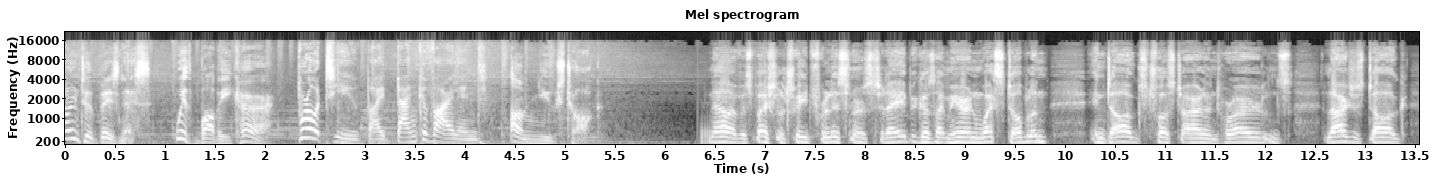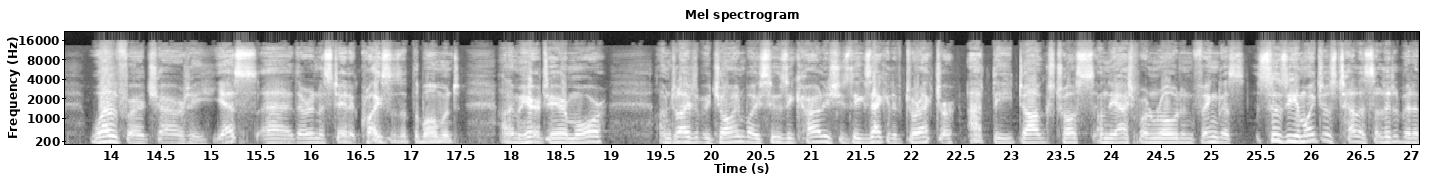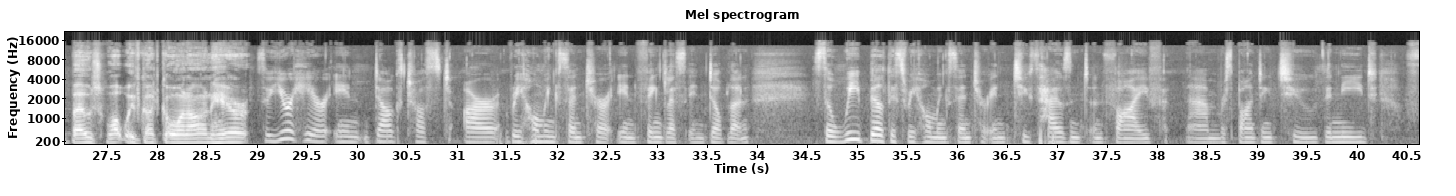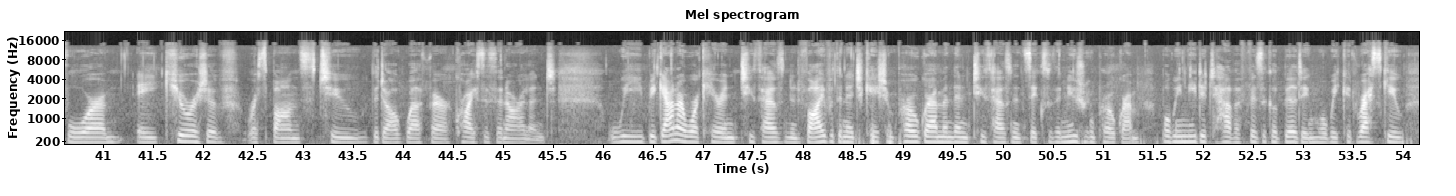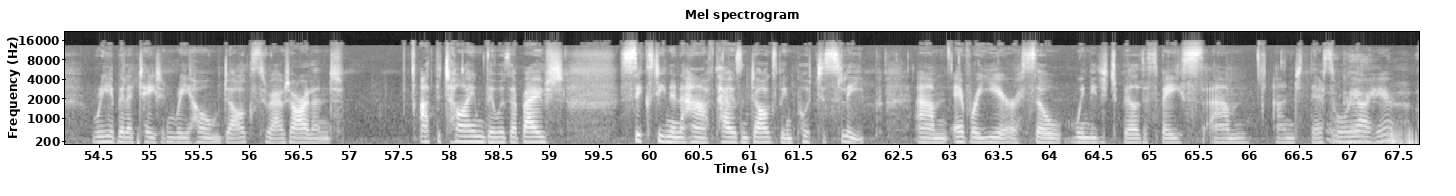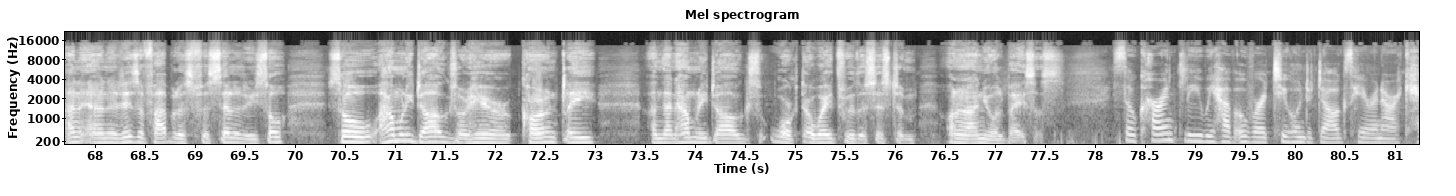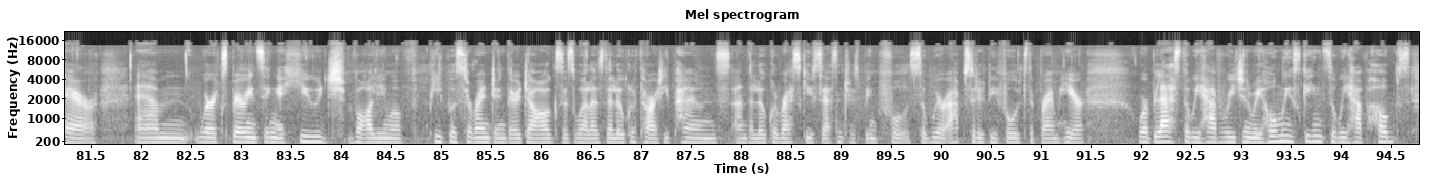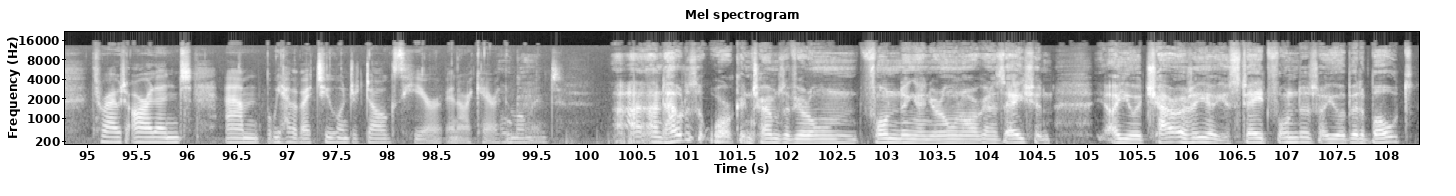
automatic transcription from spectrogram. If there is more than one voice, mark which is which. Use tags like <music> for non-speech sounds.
Speaker 1: Down to Business with Bobby Kerr.
Speaker 2: Brought to you by Bank of Ireland
Speaker 1: on Newstalk.
Speaker 3: Now, I have a special treat for listeners today because I'm here in West Dublin in Dogs Trust Ireland, where Ireland's largest dog welfare charity. Yes, uh, they're in a state of crisis at the moment, and I'm here to hear more. I'm delighted to be joined by Susie Carley. She's the Executive Director at the Dogs Trust on the Ashbourne Road in Finglas. Susie, you might just tell us a little bit about what we've got going on here.
Speaker 4: So, you're here in Dogs Trust, our rehoming centre in Finglas in Dublin. So we built this rehoming centre in 2005, um, responding to the need for a curative response to the dog welfare crisis in Ireland. We began our work here in 2005 with an education programme and then in 2006 with a neutering programme, but we needed to have a physical building where we could rescue, rehabilitate, and rehome dogs throughout Ireland. At the time, there was about 16,500 dogs being put to sleep um, every year. So we needed to build a space, um, and that's okay. where we are here.
Speaker 3: And and it is a fabulous facility. So, so how many dogs are here currently, and then how many dogs work their way through the system on an annual basis?
Speaker 4: So currently we have over 200 dogs here in our care. Um, we're experiencing a huge volume of people surrendering their dogs as well as the local authority pounds and the local rescue centres being full. So we're absolutely full to the brim here. We're blessed that we have regional rehoming schemes, so we have hubs throughout Ireland, um, but we have about 200 dogs here in our care at okay. the moment.
Speaker 3: And how does it work in terms of your own funding and your own organisation? Are you a charity? Are you state funded? Are you a bit of both?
